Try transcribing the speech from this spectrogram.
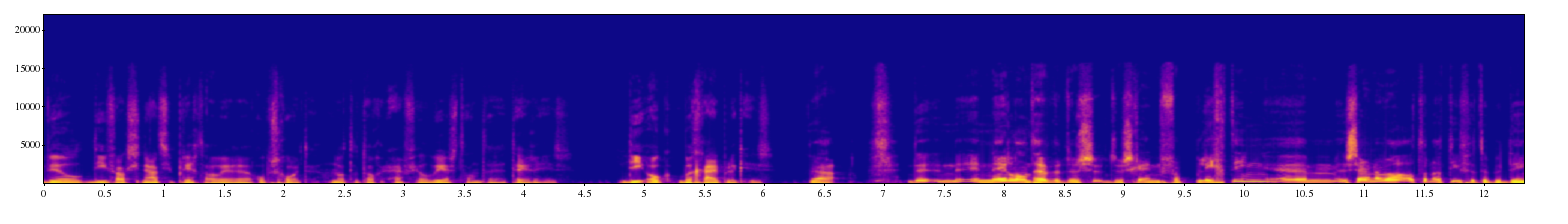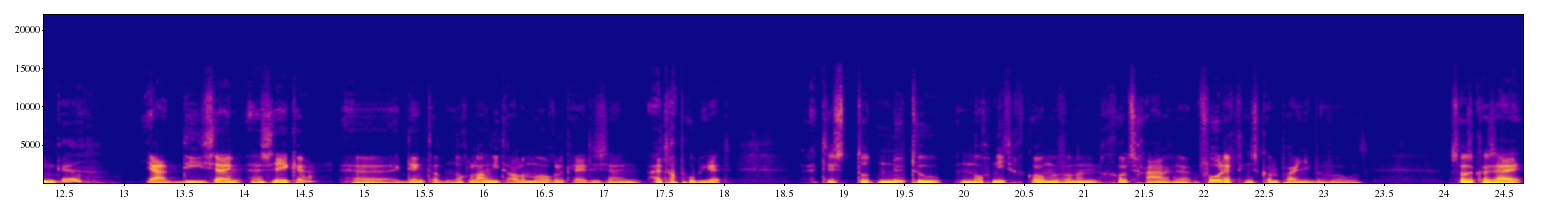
wil die vaccinatieplicht alweer uh, opschorten, omdat er toch erg veel weerstand uh, tegen is. Die ook begrijpelijk is. Ja, de, in Nederland hebben we dus, dus geen verplichting. Um, zijn er wel alternatieven te bedenken? Ja, die zijn er zeker. Uh, ik denk dat nog lang niet alle mogelijkheden zijn uitgeprobeerd. Het is tot nu toe nog niet gekomen van een grootschalige voorlichtingscampagne bijvoorbeeld. Zoals ik al zei,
